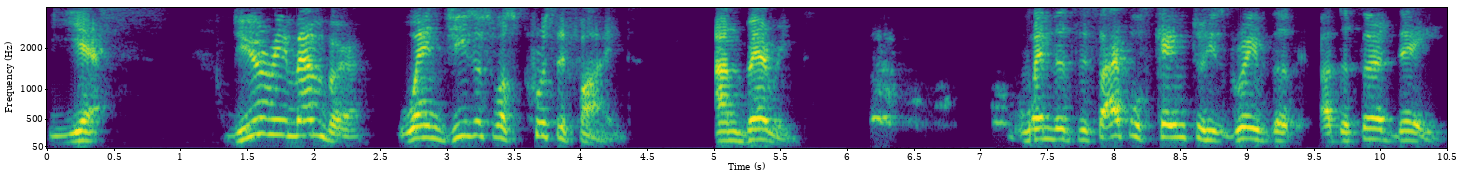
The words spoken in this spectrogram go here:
Yes. Do you remember when Jesus was crucified and buried? When the disciples came to his grave the, at the third day,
